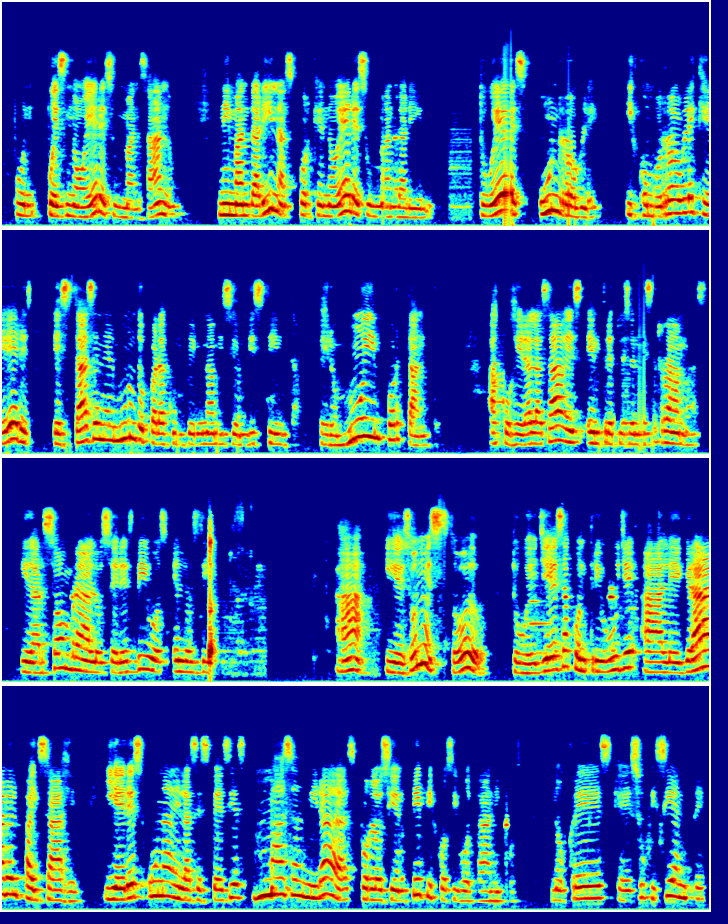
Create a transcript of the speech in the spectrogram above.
pues no eres un manzano, ni mandarinas, porque no eres un mandarino. Tú eres un roble, y como roble que eres, estás en el mundo para cumplir una misión distinta, pero muy importante, acoger a las aves entre tus ramas y dar sombra a los seres vivos en los días. Ah, y eso no es todo. Tu belleza contribuye a alegrar el paisaje y eres una de las especies más admiradas por los científicos y botánicos. ¿No crees que es suficiente?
